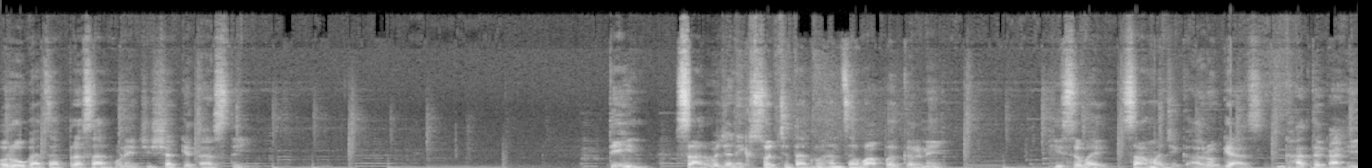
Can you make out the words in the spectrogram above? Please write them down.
रोगाचा प्रसार होण्याची शक्यता असते. तीन सार्वजनिक स्वच्छतागृहांचा वापर करणे. ही सवय सामाजिक आरोग्यास घातक आहे.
